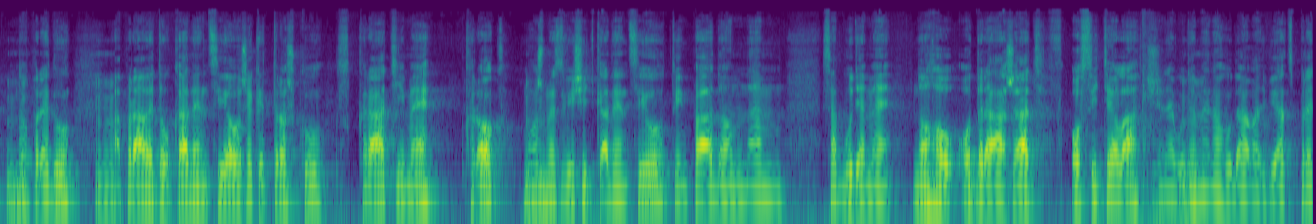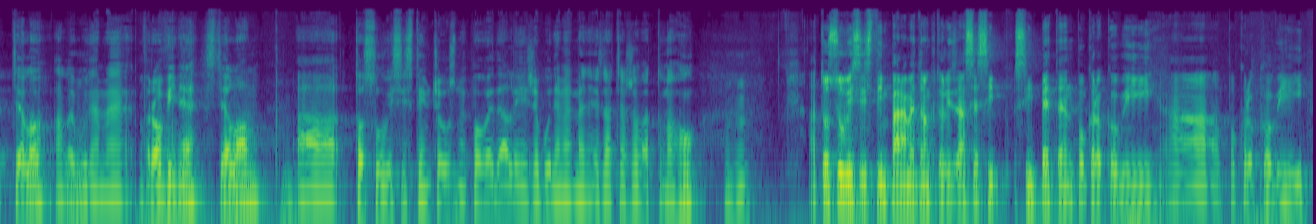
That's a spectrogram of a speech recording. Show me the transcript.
uh-huh. dopredu uh-huh. a práve tou kadenciou, že keď trošku skrátime krok, môžeme uh-huh. zvýšiť kadenciu, tým pádom nám sa budeme nohou odrážať v osi tela, čiže nebudeme mm-hmm. nohu dávať viac pred telo, ale mm-hmm. budeme v rovine s telom mm-hmm. a to súvisí s tým, čo už sme povedali, že budeme menej zaťažovať tú nohu. Mm-hmm. A to súvisí s tým parametrom, ktorý zase sype ten pokrokový, a, pokrokový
